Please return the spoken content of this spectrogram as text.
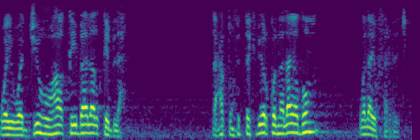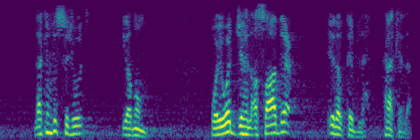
ويوجهها قبل القبلة. لاحظتم في التكبير قلنا لا يضم ولا يفرج. لكن في السجود يضم ويوجه الأصابع إلى القبلة هكذا.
